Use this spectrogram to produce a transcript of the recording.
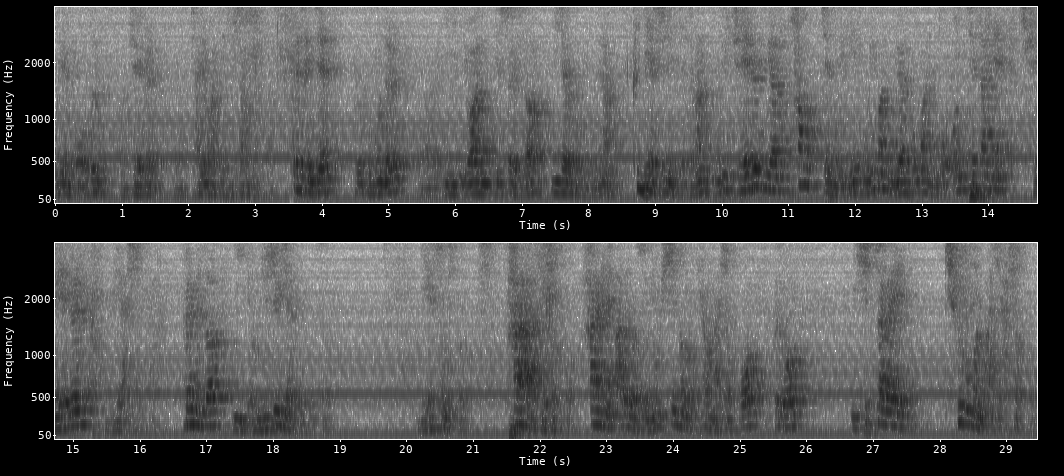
우리의 모든 어, 죄를 어, 자유하게 해줄 사람이 없다. 그래서 이제 그 부분을 어, 이 요한 1서에서 2절을 보게 되면 그는 예수님께서는 우리 죄를 위한 화목 제물이니 우리만 위할 뿐만 아니고 온 세상의 죄를 위하신다. 그러면서 이 영지주의자들에 대해서 예수 그리스도 살아 계셨고 하나님의 아들로서 육신으로 태어나셨고 그리고 이 십자가의 죽음을 맞이하셨고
